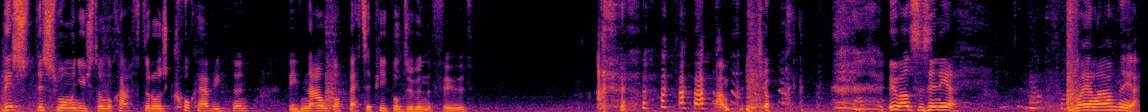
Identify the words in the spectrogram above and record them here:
this, this woman used to look after us, cook everything. They've now got better people doing the food. I'm joking. Who else is in here? No, Am I allowed in here?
